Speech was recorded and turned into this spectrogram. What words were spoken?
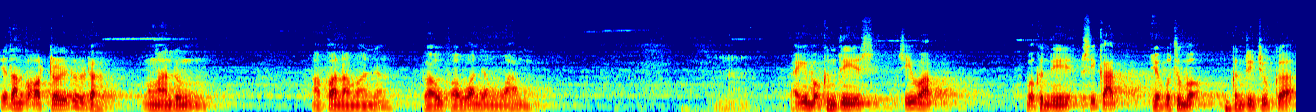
Dia tanpa odol itu sudah mengandung apa namanya bau-bauan yang wangi. Nah, ini mbok genti siwak mbok genti sikat ya kudu mbok ganti juga.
